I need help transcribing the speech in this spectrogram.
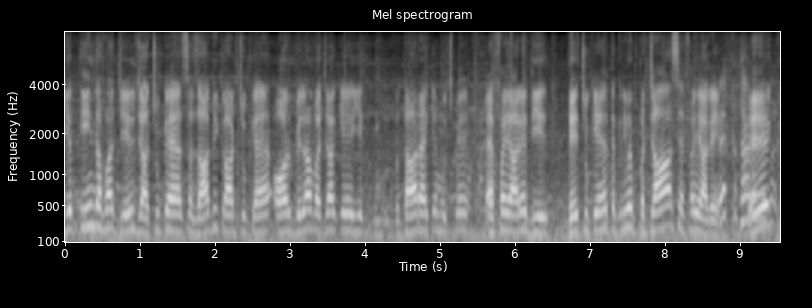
ये तीन दफ़ा जेल जा चुका है सज़ा भी काट चुका है और बिला वजह के ये बता रहा है कि मुझ पर एफ़ आई आर दे चुके हैं तकरीबन पचास एफ़ आई आर एक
